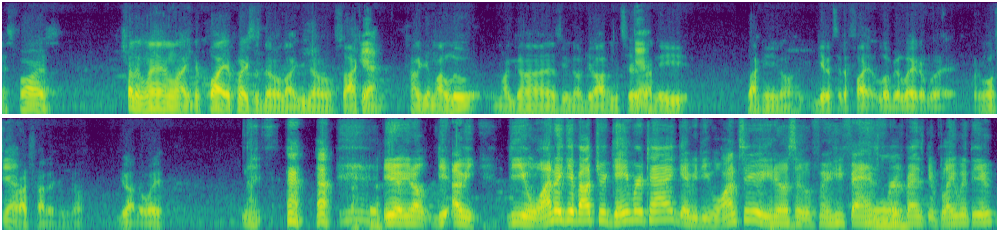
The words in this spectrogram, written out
as far as try to land like the quiet places though, like you know, so I can Yeah. kind of get my loot, my guns, you know, get all the materials Yeah. I need, so I can you know get into the fight a little bit later. But for the most Yeah. part, I try to you know get out the way. you know, you know. Do, I mean, do you want to give out your gamer tag? I mean, do you want to? You know, so maybe fans, Mm. first fans can play with you.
